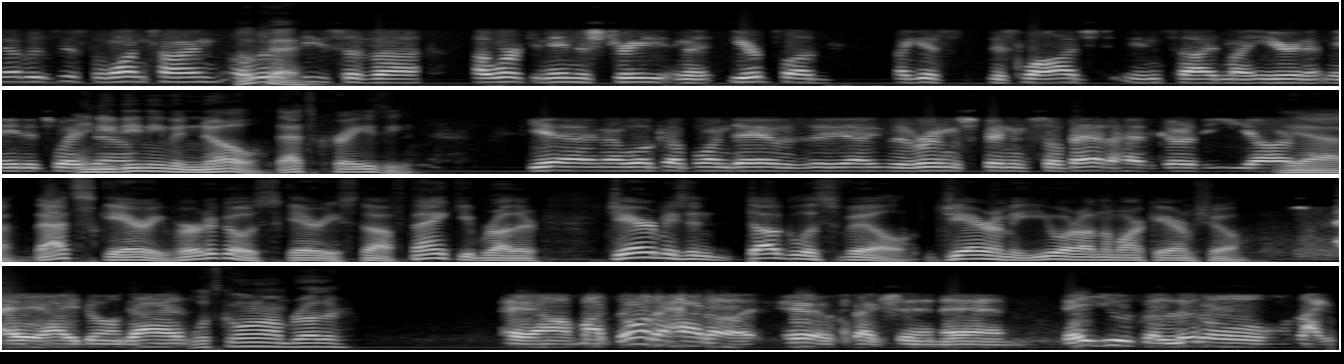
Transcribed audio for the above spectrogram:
that was just the one time. A little piece of. Uh, I work in industry, and an earplug, I guess, dislodged inside my ear, and it made its way And down. you didn't even know. That's crazy. Yeah, and I woke up one day. It was uh, the room was spinning so bad I had to go to the ER. Yeah, that's scary. Vertigo is scary stuff. Thank you, brother. Jeremy's in Douglasville. Jeremy, you are on the Mark Arum show. Hey, how you doing, guys? What's going on, brother? Hey, um, my daughter had a ear infection, and they used a little like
